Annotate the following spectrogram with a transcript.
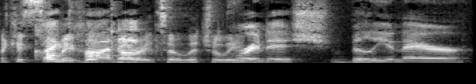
like a comic book character, literally. British billionaire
